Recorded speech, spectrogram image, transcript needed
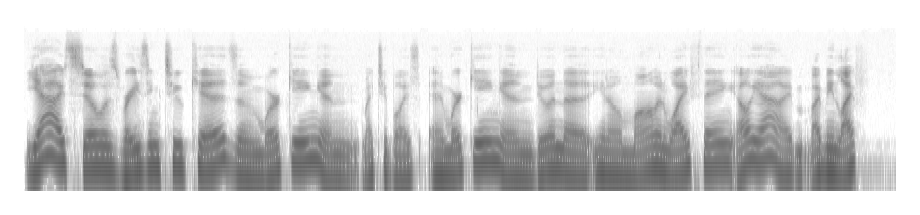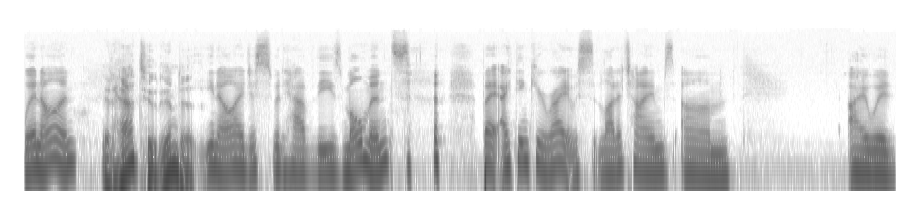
Yeah, I still was raising two kids and working, and my two boys, and working and doing the you know mom and wife thing. Oh yeah, I, I mean life went on. It had to, didn't it? You know, I just would have these moments, but I think you're right. It was a lot of times um, I would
